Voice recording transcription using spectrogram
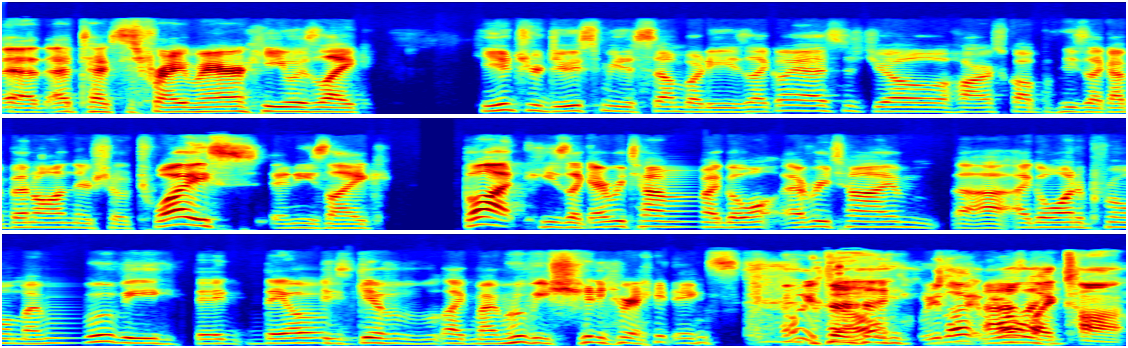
at, at Texas Frightmare. He was like, he introduced me to somebody. He's like, oh yeah, this is Joe Squad. He's like, I've been on their show twice, and he's like, but he's like, every time I go, every time uh, I go on to promote my movie, they they always give like my movie shitty ratings. No, we don't. We like we all like- like Tom.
